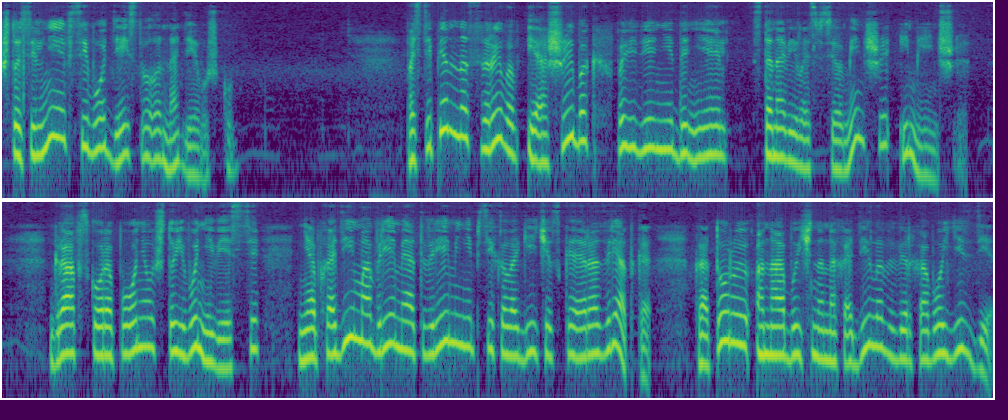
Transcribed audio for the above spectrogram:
что сильнее всего действовало на девушку. Постепенно срывов и ошибок в поведении Даниэль становилось все меньше и меньше. Граф скоро понял, что его невесте необходима время от времени психологическая разрядка, которую она обычно находила в верховой езде,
